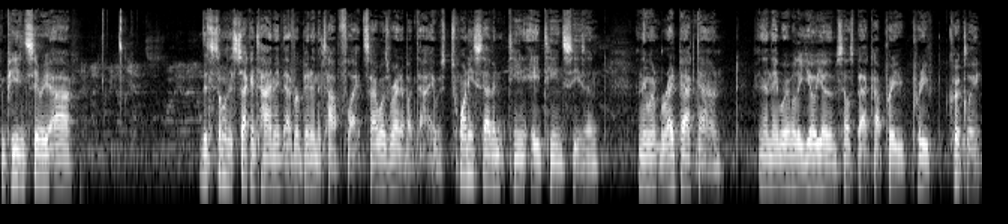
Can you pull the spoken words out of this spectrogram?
compete in Serie A. This is only the second time they've ever been in the top flight, so I was right about that. It was 2017-18 season, and they went right back down, and then they were able to yo-yo themselves back up pretty pretty quickly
